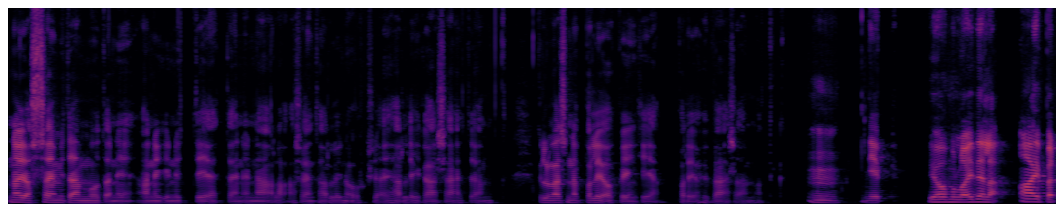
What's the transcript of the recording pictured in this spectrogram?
no jos ei mitään muuta, niin ainakin nyt tiedät, että en enää ala asentaa Linuxia ihan liikaa säätöä, mutta kyllä mä sinne paljon opinkin ja paljon hyvää saan matka. Mm, jep. Joo, mulla on itsellä iPad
